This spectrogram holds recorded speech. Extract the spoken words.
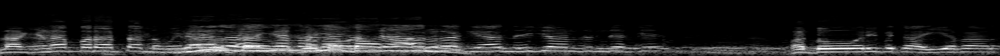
ਲੱਗ ਜਾਣਾ ਪਰ ਤੁਹਾਨੂੰ ਨਾ ਲੜਾਈਆਂ ਲੜਾਈਆਂ ਡਰ ਸਾਨੂੰ ਰੱਖਿਆ ਨਹੀਂ ਜਾਣ ਦਿੰਦੇ ਅੱਗੇ। ਆ ਦੋ ਵਾਰੀ ਬਚਾਈ ਆ ਫੈਲ।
